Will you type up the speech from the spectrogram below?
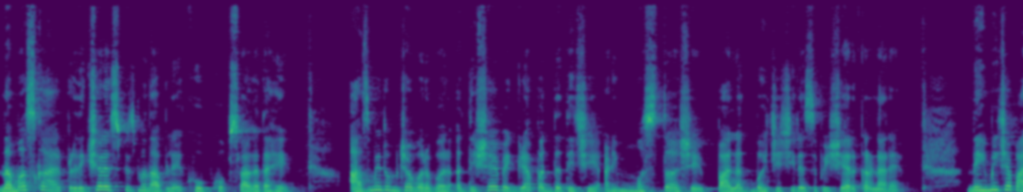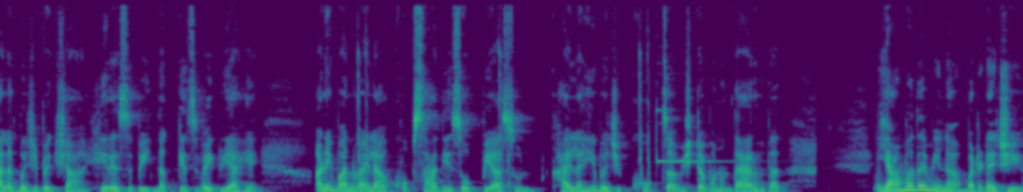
नमस्कार प्रतीक्षा रेसिपीजमध्ये आपले खूप खूप स्वागत आहे. आज मी तुमच्याबरोबर अतिशय वेगळ्या पद्धतीची आणि मस्त असे पालक भजीची रेसिपी शेअर करणार आहे. नेहमीच्या पालक भजीपेक्षा ही रेसिपी नक्कीच वेगळी आहे आणि बनवायला खूप साधी सोपी असून खायला ही भजी खूप चविष्ट बनून तयार होतात. यामध्ये मी ना बटाट्याची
